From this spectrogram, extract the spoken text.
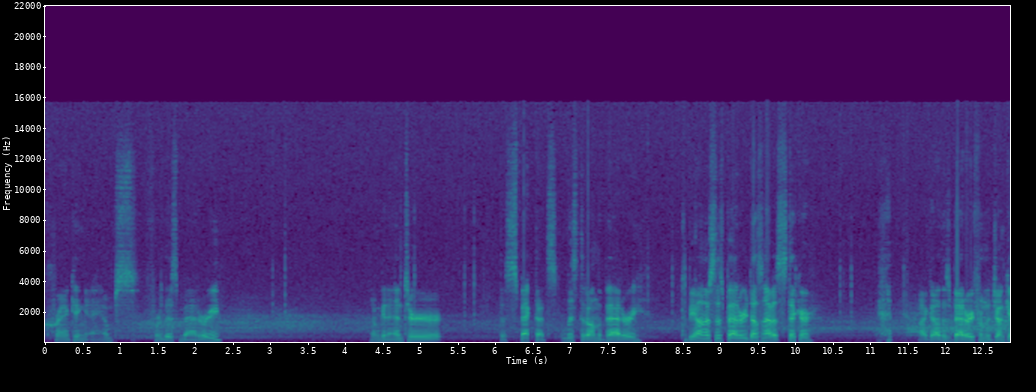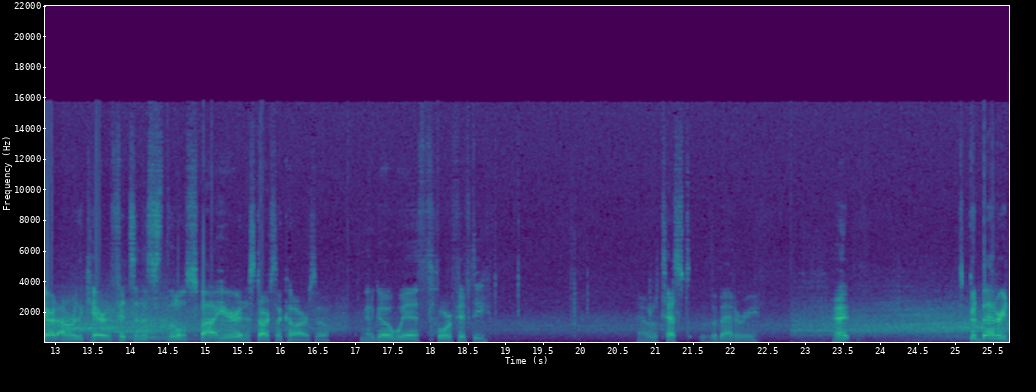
cranking amps for this battery. I'm going to enter the spec that's listed on the battery. To be honest, this battery doesn't have a sticker. I got this battery from the junkyard. I don't really care. It fits in this little spot here and it starts the car. So I'm going to go with 450. Now it'll test the battery. Alright. It's good battery.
